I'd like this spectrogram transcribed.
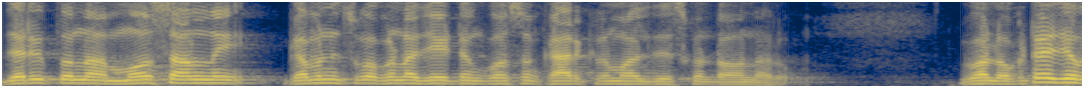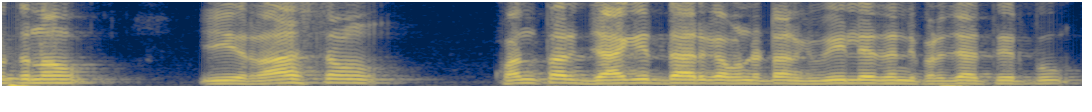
జరుగుతున్న మోసాలని గమనించుకోకుండా చేయటం కోసం కార్యక్రమాలు తీసుకుంటూ ఉన్నారు. ఇవాళ ఒకటే చెబుతున్నాం ఈ రాష్ట్రం కొంత జాగీర్దారుగా ఉండటానికి వీల్లేదని ప్రజా తీర్పు.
